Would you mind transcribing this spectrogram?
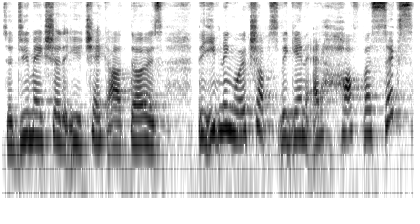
so do make sure that you check out those. The evening workshops begin at half past six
